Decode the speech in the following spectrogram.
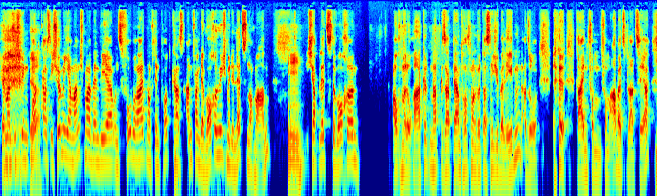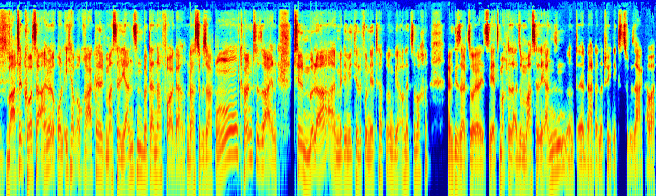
Wenn man sich den Podcast, ja. ich höre mir ja manchmal, wenn wir uns vorbereiten auf den Podcast Anfang der Woche, höre ich mir den letzten nochmal an. Mhm. Ich habe letzte Woche auch mal orakelt und habe gesagt, Bernd Hoffmann wird das nicht überleben, also rein vom, vom Arbeitsplatz her. Warte, kurze eine. Und ich habe auch orakelt, Marcel Janssen wird der Nachfolger. Und da hast du gesagt, hm, könnte sein. Till Müller, mit dem ich telefoniert habe, irgendwie auch letzte Woche, habe ich gesagt, so, jetzt, jetzt macht das also Marcel Janssen. Und äh, da hat er natürlich nichts zu gesagt, aber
